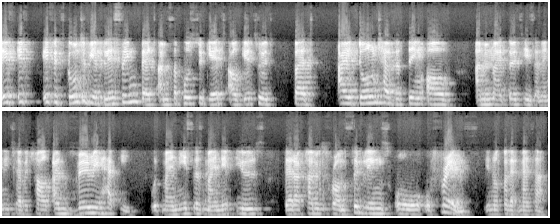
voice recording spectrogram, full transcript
if, if, if it's going to be a blessing that I'm supposed to get, I'll get to it. But I don't have the thing of, I'm in my 30s and I need to have a child. I'm very happy with my nieces, my nephews that are coming from siblings or, or friends, you know, for that matter.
